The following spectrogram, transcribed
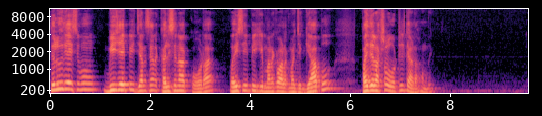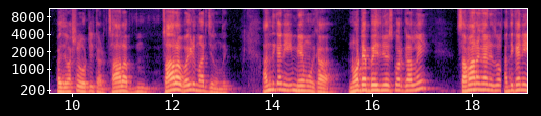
తెలుగుదేశము బీజేపీ జనసేన కలిసినా కూడా వైసీపీకి మనకు వాళ్ళకి మధ్య గ్యాపు పది లక్షల ఓట్లు తేడా ఉంది. పది లక్షల ఓట్లు తేడా. చాలా చాలా వైడ్ మార్జిన్ ఉంది. అందుకని మేము ఇక నూట డెబ్బై ఐదు నియోజకవర్గాలని సమానంగానే అందుకని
